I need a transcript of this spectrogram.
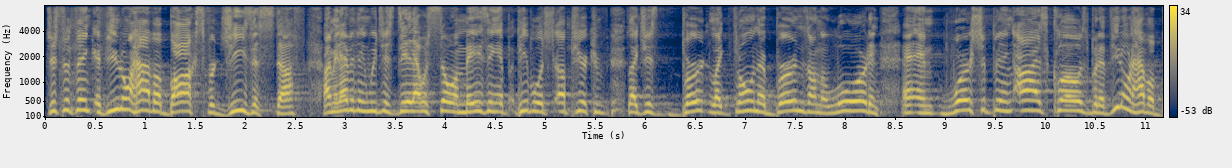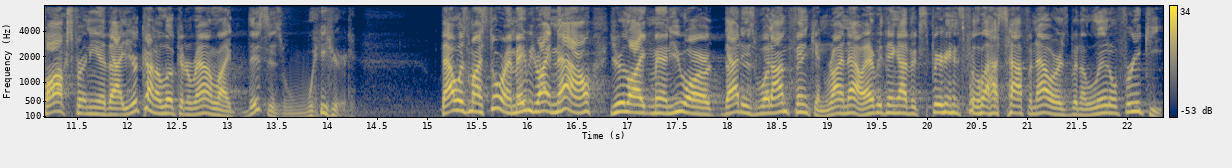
Just to think, if you don't have a box for Jesus stuff, I mean, everything we just did, that was so amazing. People were up here, like, just bur- like throwing their burdens on the Lord and, and worshiping, eyes closed. But if you don't have a box for any of that, you're kind of looking around like, this is weird. That was my story. And maybe right now you're like, man, you are, that is what I'm thinking right now. Everything I've experienced for the last half an hour has been a little freaky.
